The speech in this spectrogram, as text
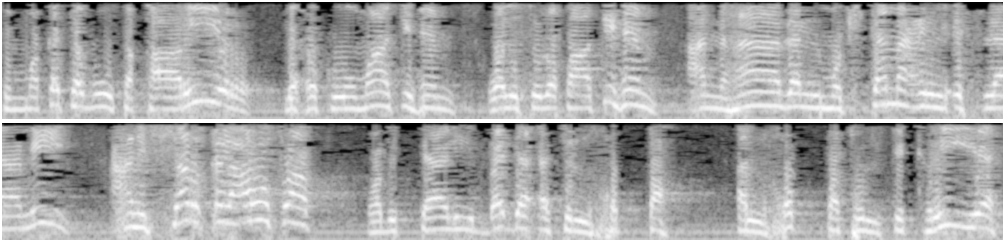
ثم كتبوا تقارير لحكوماتهم ولسلطاتهم عن هذا المجتمع الإسلامي عن الشرق الأوسط. وبالتالي بدأت الخطة الخطة الفكرية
